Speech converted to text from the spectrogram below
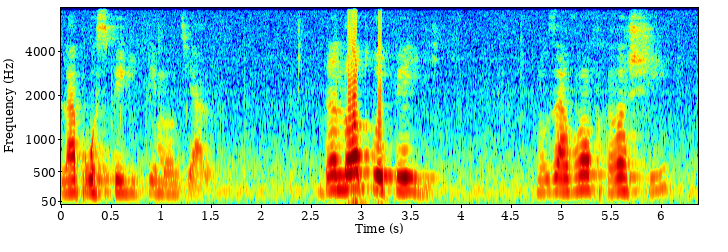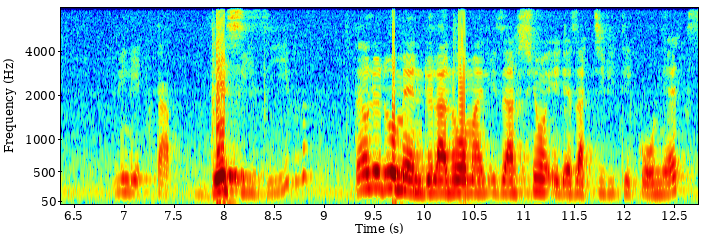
la prospérité mondiale. Dans notre pays, nous avons franchi une étape décisive dans le domaine de la normalisation et des activités connexes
